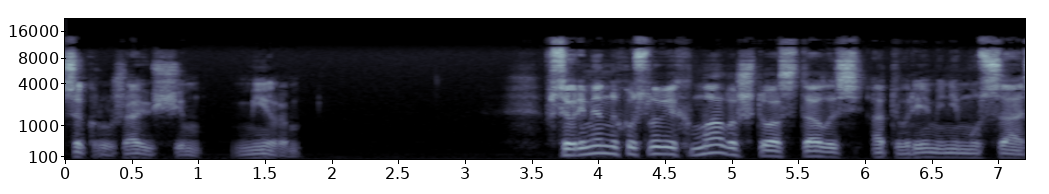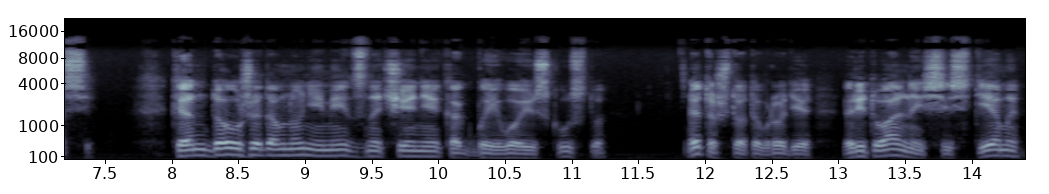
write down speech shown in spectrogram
с окружающим миром. В современных условиях мало что осталось от времени Мусаси. Кендо уже давно не имеет значения как боевое искусство. Это что-то вроде ритуальной системы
